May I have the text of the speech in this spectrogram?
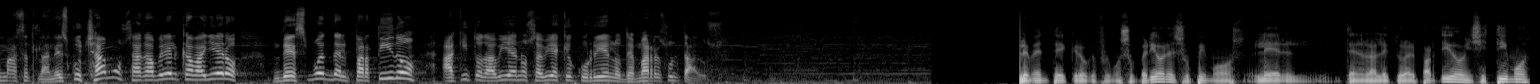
Mazatlán. Escuchamos a Gabriel Caballero después del partido. Aquí todavía no sabía qué ocurría en los demás resultados. Simplemente creo que fuimos superiores, supimos leer, tener la lectura del partido, insistimos,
